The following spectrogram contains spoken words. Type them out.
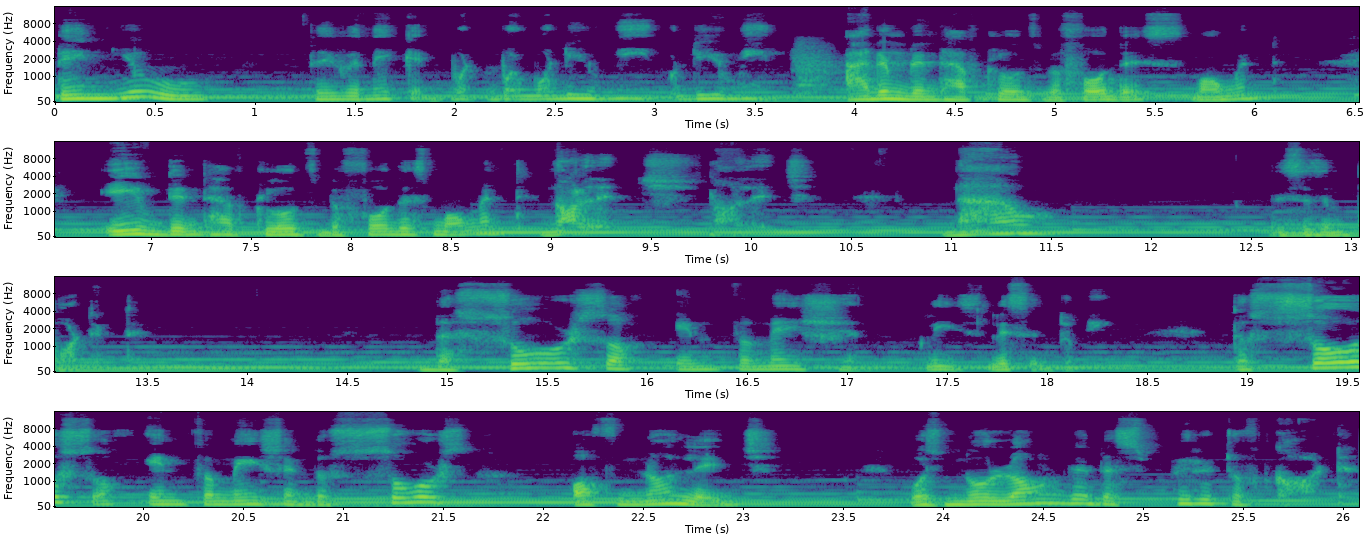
They knew they were naked. What, what, what do you mean? What do you mean? Adam didn't have clothes before this moment. Eve didn't have clothes before this moment. Knowledge, knowledge. Now, this is important. The source of information, please listen to me. The source of information, the source of knowledge was no longer the Spirit of God,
